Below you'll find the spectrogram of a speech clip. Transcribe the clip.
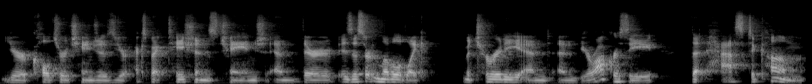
Your culture changes, your expectations change, and there is a certain level of like maturity and and bureaucracy that has to come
